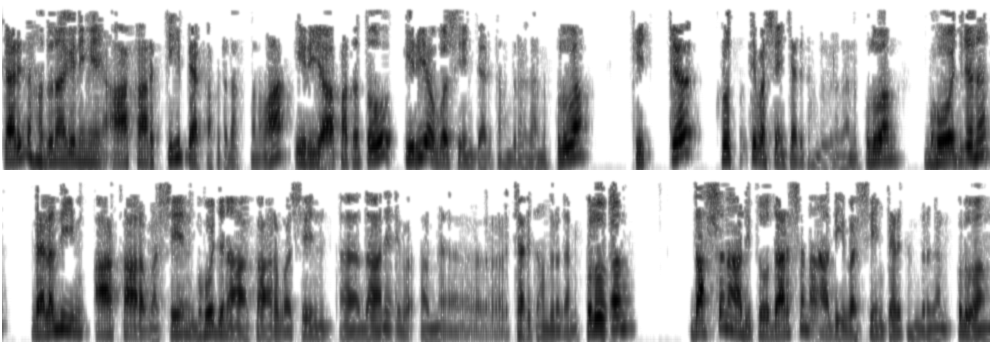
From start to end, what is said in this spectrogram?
චරිත හඳුනා ගැනීමේ ආකාර කිහිපයක් අපිට දක්වනවා. ඉරියාපතතෝ ඉරියව් වශයෙන් චරිත හඳුනා ගන්න පුළුවන්. කිච්ච කෘත්‍ය වශයෙන් චරිත හඳුනා ගන්න පුළුවන්. භෝජන වැළඳීම් ආකාර වශයෙන් භෝජන ආකාර වශයෙන් දානේ චරිත හඳුනා ගන්න පුළුවන්. දර්ශනාදිතෝ දර්ශනාදී වශයෙන් චරිත හඳුනා ගන්න පුළුවන්.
